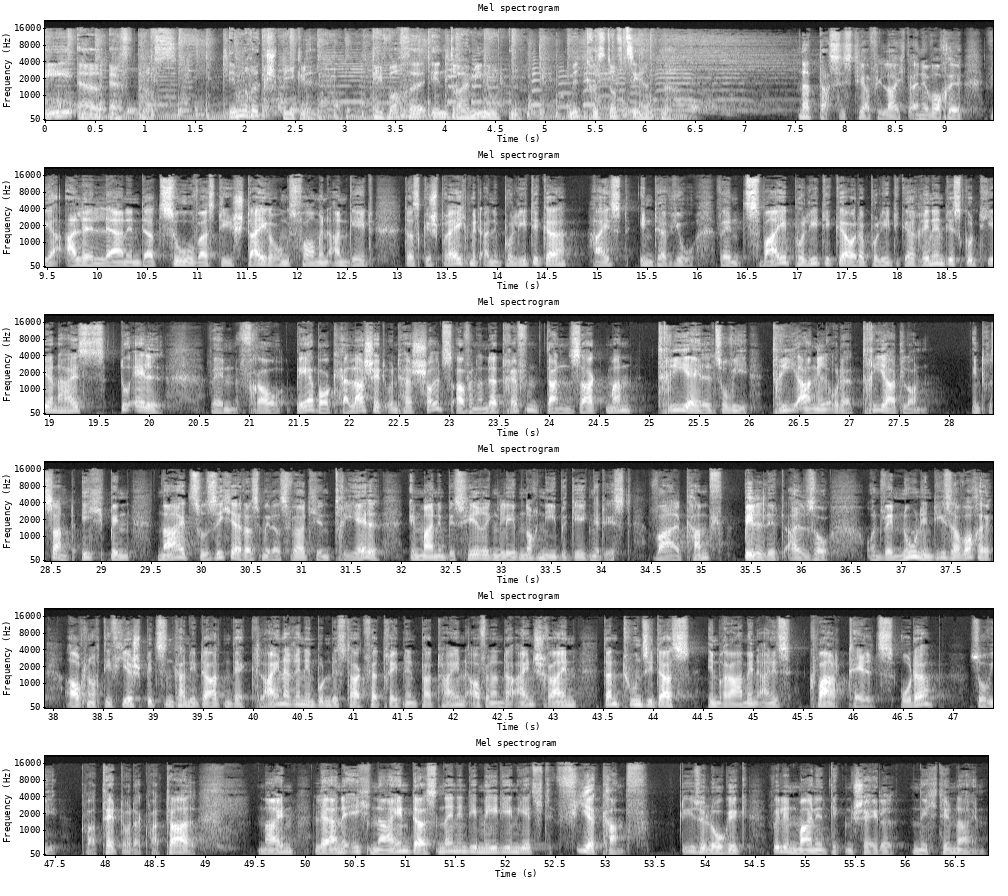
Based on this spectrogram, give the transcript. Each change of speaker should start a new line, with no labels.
ERF Plus. Im Rückspiegel. Die Woche in drei Minuten. Mit Christoph Zehentner.
Na, das ist ja vielleicht eine Woche. Wir alle lernen dazu, was die Steigerungsformen angeht. Das Gespräch mit einem Politiker heißt Interview. Wenn zwei Politiker oder Politikerinnen diskutieren, heißt's Duell. Wenn Frau Baerbock, Herr Laschet und Herr Scholz aufeinandertreffen, dann sagt man Triell sowie Triangel oder Triathlon. Interessant. Ich bin nahezu sicher, dass mir das Wörtchen Triell in meinem bisherigen Leben noch nie begegnet ist. Wahlkampf bildet also. Und wenn nun in dieser Woche auch noch die vier Spitzenkandidaten der kleineren im Bundestag vertretenen Parteien aufeinander einschreien, dann tun sie das im Rahmen eines Quartells, oder? So wie Quartett oder Quartal. Nein, lerne ich, nein, das nennen die Medien jetzt Vierkampf. Diese Logik will in meinen dicken Schädel nicht hinein.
